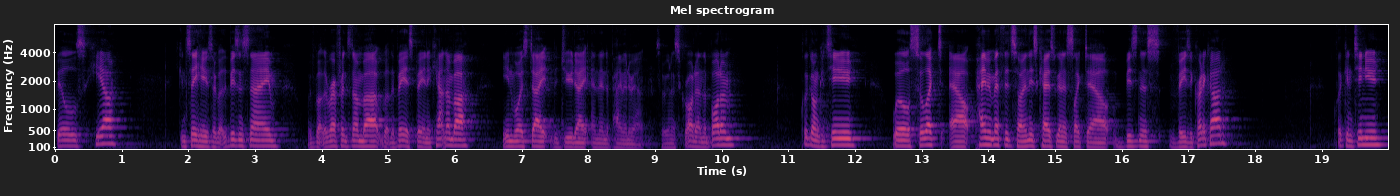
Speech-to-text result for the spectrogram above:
bills here. You can see here, so I've got the business name, we've got the reference number, we've got the BSB and account number, the invoice date, the due date, and then the payment amount. So we're going to scroll down the bottom, click on continue. We'll select our payment method. So in this case, we're going to select our business Visa credit card. Click continue.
